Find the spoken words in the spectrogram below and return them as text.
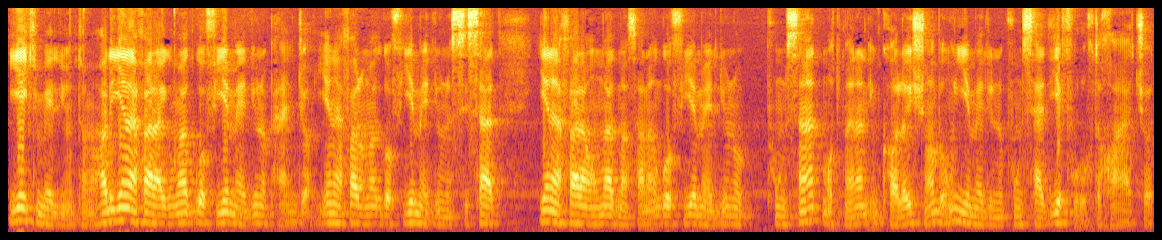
یک میلیون تومن. حالا یه نفر اگه اومد گفت یه میلیون و پنجاه. یه نفر اومد گفت یه میلیون و سیصد. یه نفر اومد مثلا گفت یه میلیون و 500 مطمئنا این کالای شما به اون یه میلیون و 500 فروخته خواهد شد.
